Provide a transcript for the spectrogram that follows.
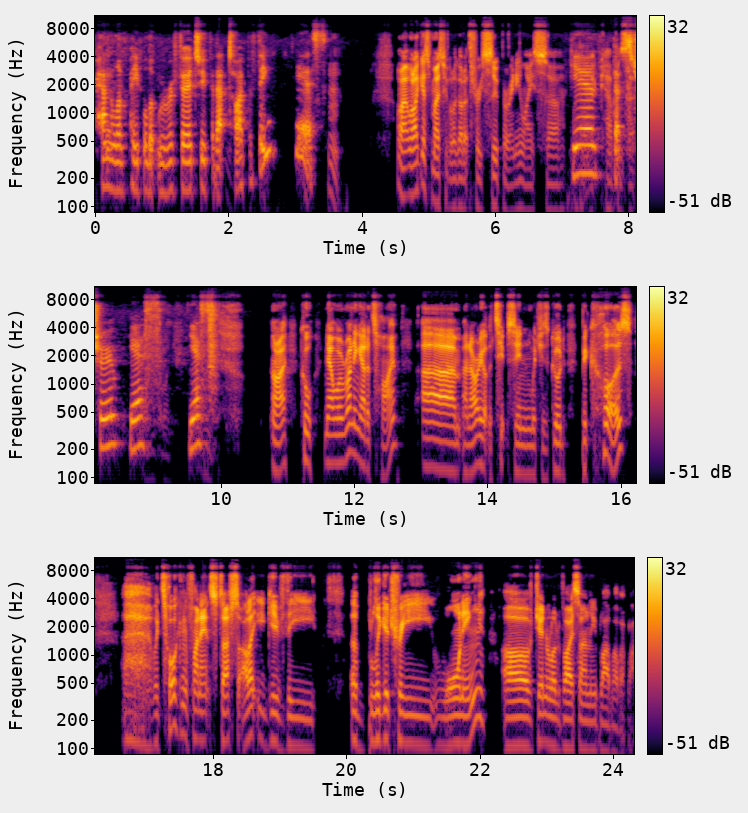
panel of people that we refer to for that type of thing. Yes. Hmm. All right. Well, I guess most people have got it through super anyway. So yeah, that's that. true. Yes. Yes. All right, cool. Now we're running out of time, um, and I already got the tips in, which is good because uh, we're talking finance stuff. So I'll let you give the obligatory warning of general advice only, blah, blah, blah, blah.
